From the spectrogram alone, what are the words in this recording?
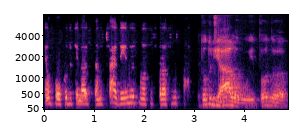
é um pouco do que nós estamos fazendo nos nossos próximos passos. Todo diálogo e toda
